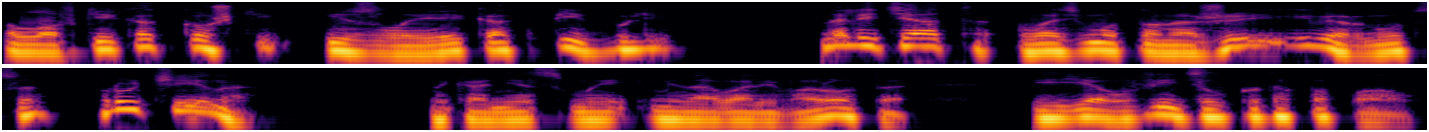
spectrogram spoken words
ловкие как кошки и злые как питбули. Налетят, возьмут на ножи и вернутся. Рутина». Наконец мы миновали ворота, и я увидел, куда попал.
